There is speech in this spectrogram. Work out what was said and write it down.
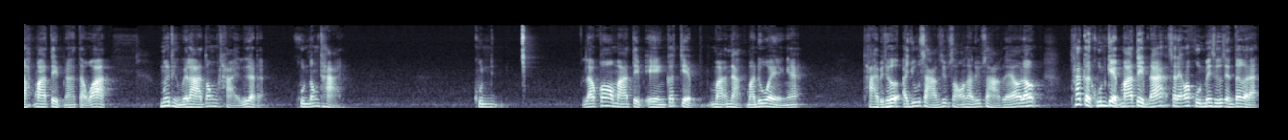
รักมาติบนะ แต่ว่าเมื่อถึงเวลาต้องถ่ายเลือดอะ คุณต้องถ่าย คุณ แล้วก็มาติบเองก็เจ็บมาหนักมาด้วยอย่างเงี้ย ถ่ายไปเถอะอายุสามสิบสองสามสิบสามแล้ว แล้ว ถ้าเกิดคุณเก็บมาติบนะ แสดงว่าคุณไม่ซื้อเซนเตอร์แล้ว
